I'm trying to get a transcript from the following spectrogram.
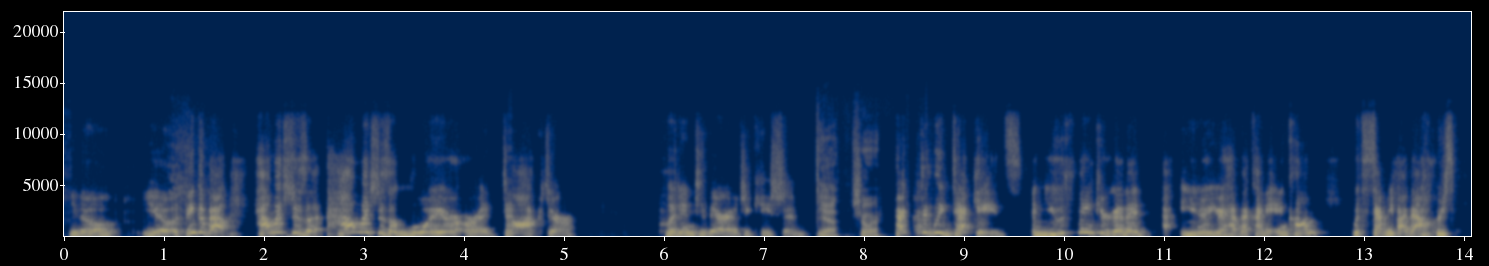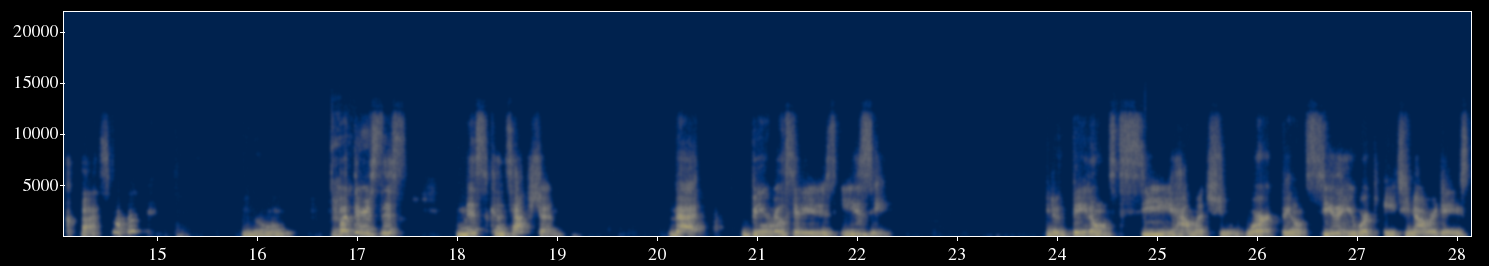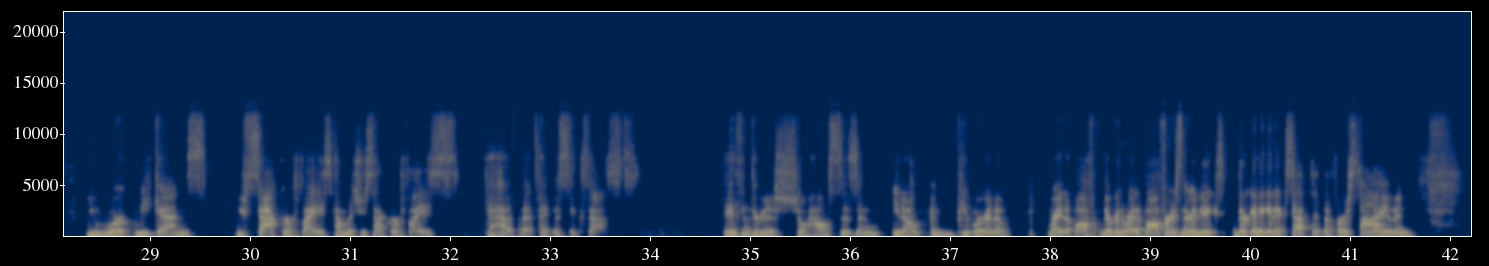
you know, you know. Think about how much does a how much does a lawyer or a doctor put into their education? Yeah, sure. Practically decades, and you think you're going to, you know, you have that kind of income with seventy five hours of classwork. You know, yeah. but there's this misconception that being a real estate agent is easy you know they don't see how much you work. They don't see that you work 18 hour days. You work weekends. You sacrifice how much you sacrifice to have that type of success. They think they're going to show houses and you know and people are going to write up off they're going to write up offers and they're going to they're going to get accepted the first time and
